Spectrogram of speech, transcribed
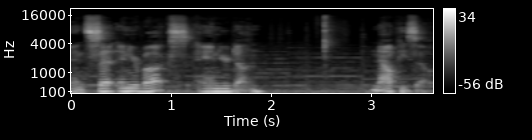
and set in your box, and you're done. Now peace out.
